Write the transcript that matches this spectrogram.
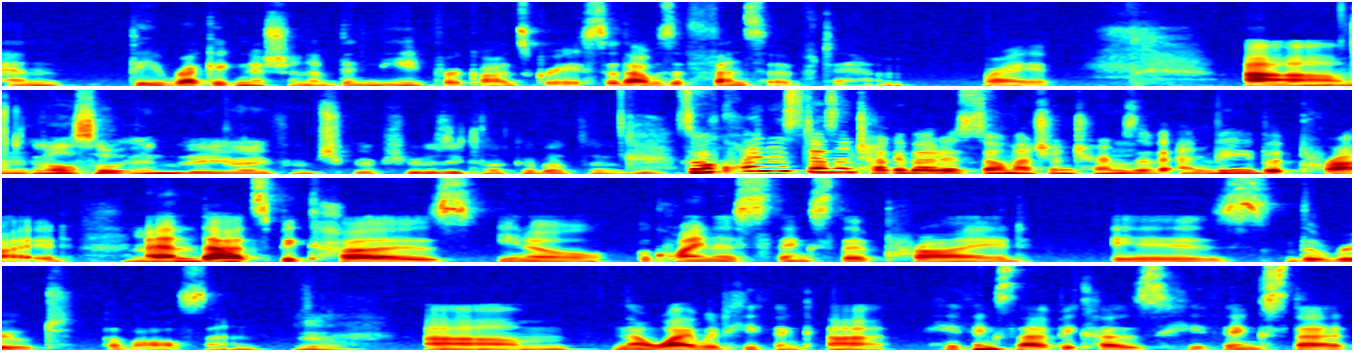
and the recognition of the need for God's grace. So that was offensive to him, right? Um, And also envy, right, from scripture. Does he talk about that? So Aquinas doesn't talk about it so much in terms No. of envy, but pride. Yeah. And that's because, you know, Aquinas thinks that pride is the root of all sin. yeah. Um, now, why would he think that? He thinks that because he thinks that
